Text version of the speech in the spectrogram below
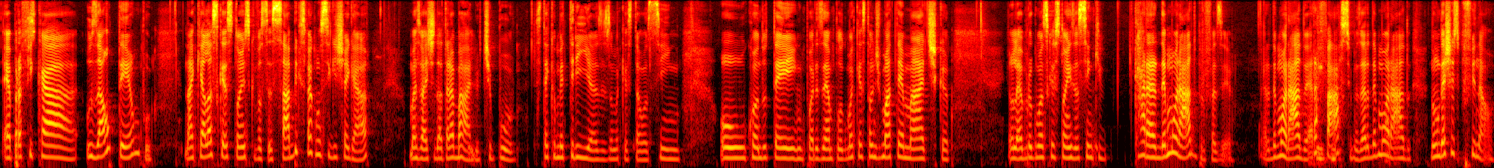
É para ficar, usar o tempo naquelas questões que você sabe que você vai conseguir chegar, mas vai te dar trabalho. Tipo, estequiometria, às vezes é uma questão assim. Ou quando tem, por exemplo, alguma questão de matemática eu lembro algumas questões assim que, cara, era demorado para fazer. Era demorado, era uhum. fácil, mas era demorado. Não deixa isso pro final.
